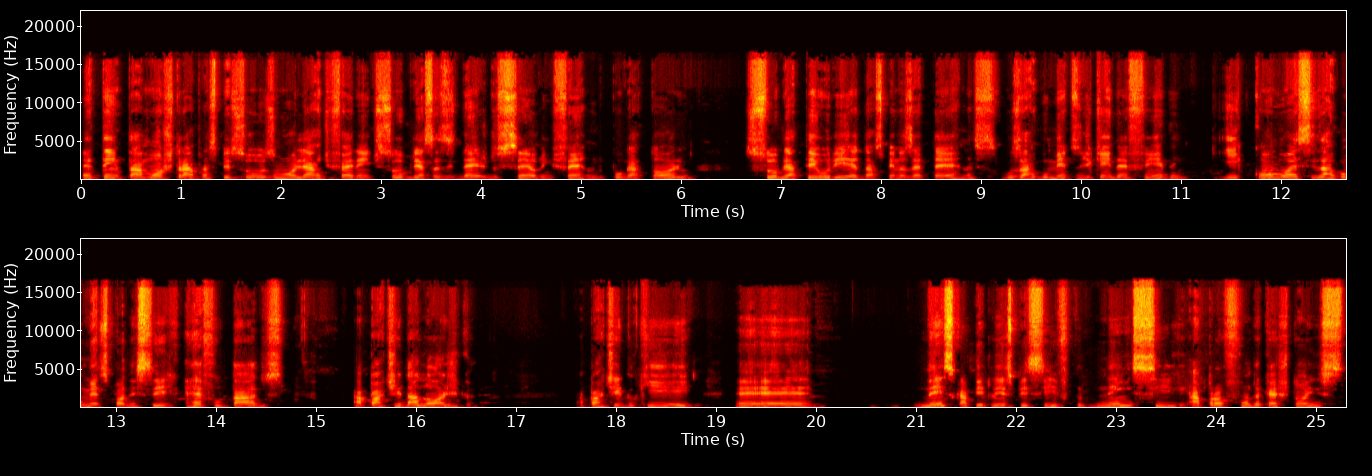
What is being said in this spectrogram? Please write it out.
É tentar mostrar para as pessoas um olhar diferente sobre essas ideias do céu, do inferno, do purgatório, sobre a teoria das penas eternas, os argumentos de quem defendem e como esses argumentos podem ser refutados a partir da lógica, a partir do que é, é nesse capítulo em específico, nem se aprofunda questões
